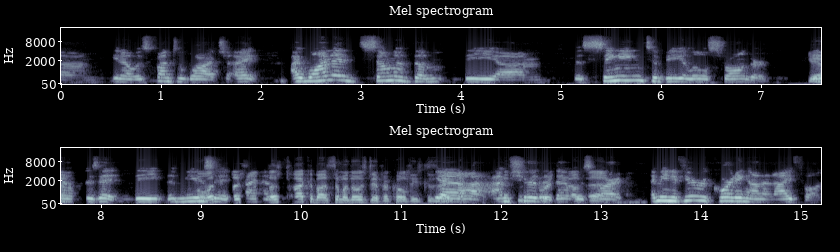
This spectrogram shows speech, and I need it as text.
um, you know, it was fun to watch. I, I wanted some of the, the, um, the singing to be a little stronger. You Yeah. know, because it, the, the Well, music let's, let's, kind of, let's talk about some of those difficulties because yeah, I'm have some sure that that was that. hard. I mean, if you're recording on an iPhone,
